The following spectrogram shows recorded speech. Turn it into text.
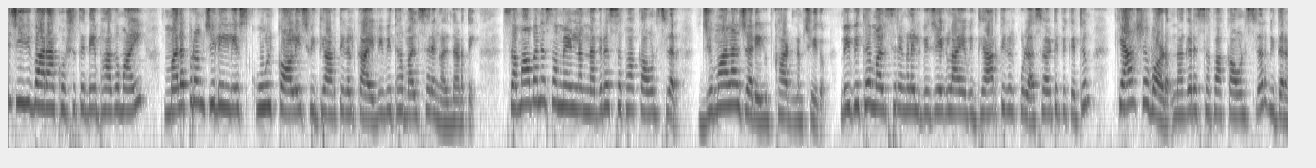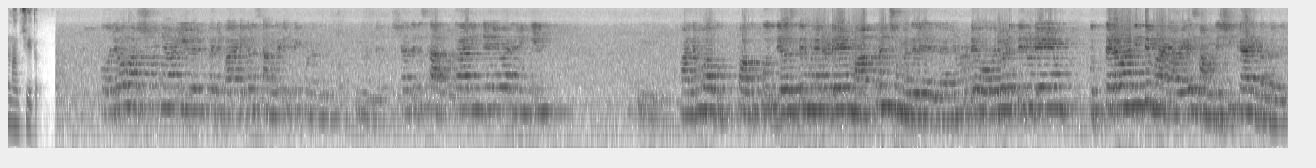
വന്യജീവി വാരാഘോഷത്തിന്റെ ഭാഗമായി മലപ്പുറം ജില്ലയിലെ സ്കൂൾ കോളേജ് വിദ്യാർത്ഥികൾക്കായി വിവിധ മത്സരങ്ങൾ നടത്തി. സമാപന സമ്മേളനം നഗരസഭാ കൌൺസിലർ ജുമാല ജലീൽ ഉദ്ഘാടനം ചെയ്തു. വിവിധ മത്സരങ്ങളിൽ വിജയികളായ വിദ്യാർത്ഥികൾക്കുള്ള സർട്ടിഫിക്കറ്റും ക്യാഷ് അവാർഡും നഗരസഭാ കൌൺസിലർ വിതരണം ചെയ്തു. ഓരോ വർഷവും ഞാൻ ഈ ഒരു പരിപാടികൾ സംഘടിപ്പിക്കുന്നുണ്ട്. പക്ഷെ അതൊരു അല്ലെങ്കിൽ വകുപ്പ് ഉദ്യോഗസ്ഥന്മാരുടെ മാത്രം ചുമതലയല്ല. നമ്മുടെ ഓരോരുത്തരുടെയും ഉത്തരവാദിത്തമാണ് അവയെ സംരക്ഷിക്കുക എന്നുള്ളത്.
